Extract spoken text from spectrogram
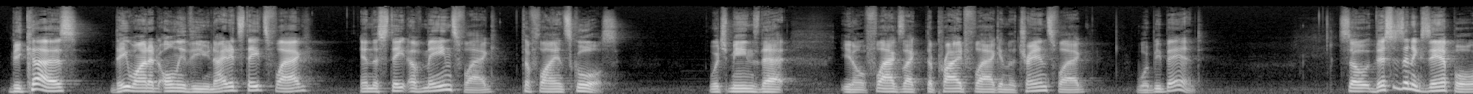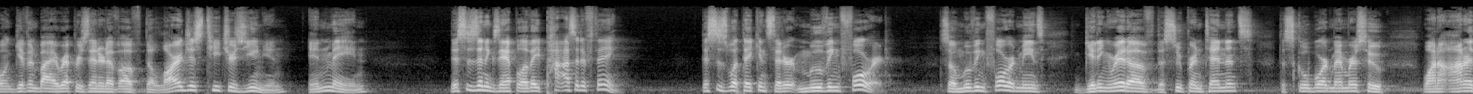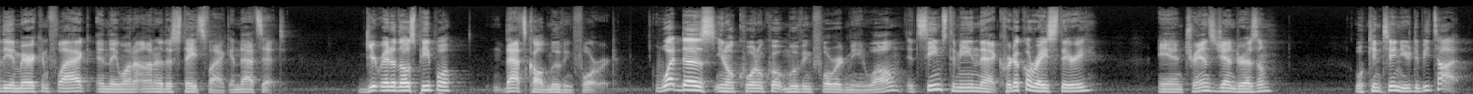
because they wanted only the United States flag and the state of Maine's flag to fly in schools, which means that, you know, flags like the pride flag and the trans flag would be banned. So, this is an example given by a representative of the largest teachers' union in Maine. This is an example of a positive thing. This is what they consider moving forward. So, moving forward means getting rid of the superintendents, the school board members who want to honor the American flag and they want to honor the state's flag, and that's it. Get rid of those people. That's called moving forward. What does, you know, quote unquote moving forward mean? Well, it seems to mean that critical race theory and transgenderism will continue to be taught,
